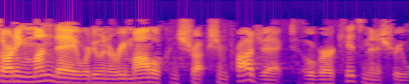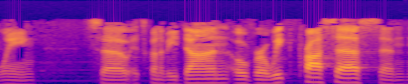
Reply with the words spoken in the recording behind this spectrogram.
starting Monday, we're doing a remodel construction project over our kids ministry wing. So it's going to be done over a week process, and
